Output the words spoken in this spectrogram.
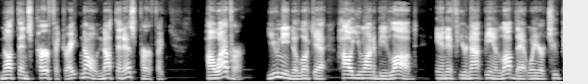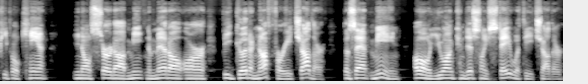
Nothing's perfect, right? No, nothing is perfect. However, you need to look at how you want to be loved And if you're not being loved that way, or two people can't, you know, sort of meet in the middle or be good enough for each other, does that mean, oh, you unconditionally stay with each other?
